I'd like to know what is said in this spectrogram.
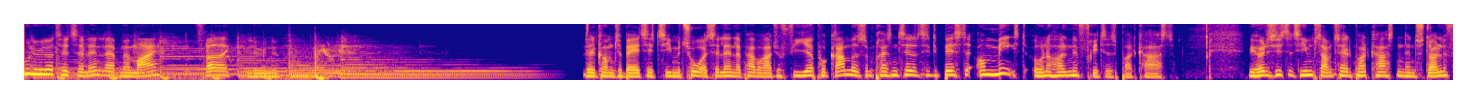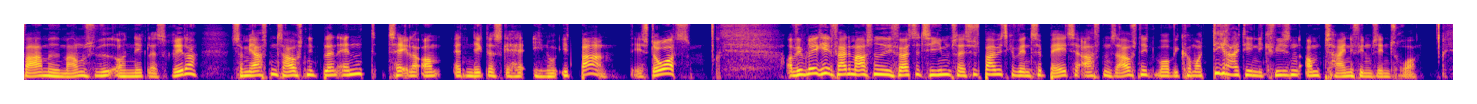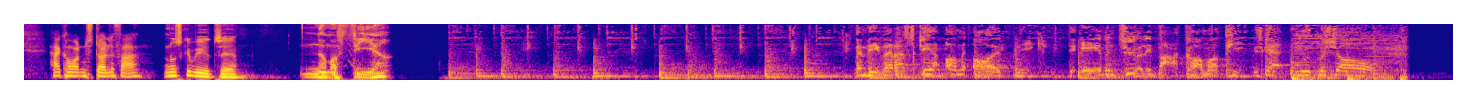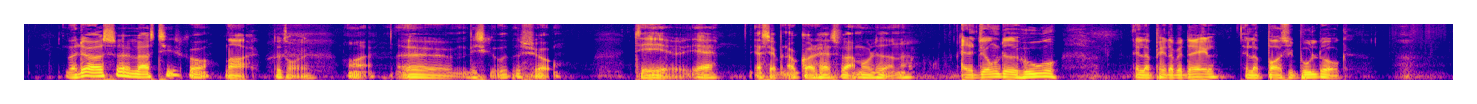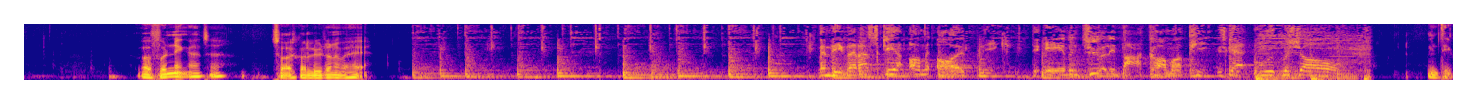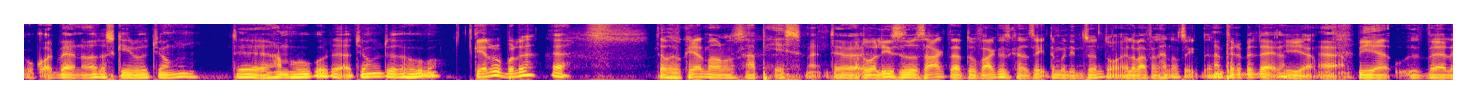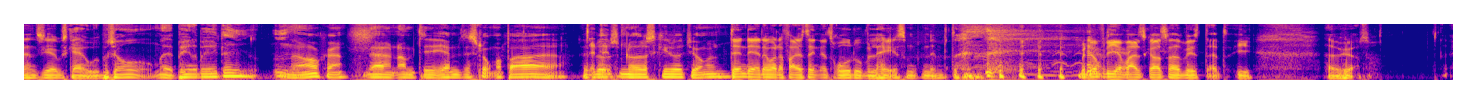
Du lytter til Talentlab med mig, Frederik Lyne. Velkommen tilbage til time 2 af Talentlab på Radio 4, programmet, som præsenterer til de bedste og mest underholdende fritidspodcast. Vi hørte i sidste time samtale podcasten Den Stolte Far med Magnus Hvid og Niklas Ritter, som i aftens afsnit blandt andet taler om, at Niklas skal have endnu et barn. Det er stort. Og vi blev ikke helt færdige med afsnittet i første time, så jeg synes bare, vi skal vende tilbage til aftens afsnit, hvor vi kommer direkte ind i quizzen om tegnefilmsintroer. Her kommer Den Stolte Far. Nu skal vi jo til... Nummer 4. Men ved hvad der sker om et øjeblik Det eventyrligt, bare kom og kig Vi skal ud på sjov Var det også uh, Lars Thiesgaard? Nej, det tror jeg ikke. Nej. Øh, vi skal ud på sjov. Det, øh, ja, jeg ser nok godt have svarmulighederne. Er det Jungdøde Hugo, eller Peter Bedal, eller Bossy Bulldog? Hvad for den en gang til? Jeg tror jeg også godt, lytterne vil have. Men ved hvad der sker om et øjeblik Det er eventyrligt, bare kom og kig Vi skal ud på sjov Men det kunne godt være noget, der skete ude i junglen. Det er ham Hugo, det er jungledyret Hugo. Gætter du på det? Ja. Det var forkert, Magnus. Ah, pis, mand. Det var, Og du har lige siddet og sagt, at du faktisk havde set det med din søn, tror jeg. Eller i hvert fald han har set det. Han Peter Bedal. Ja. ja. Vi er, ud- hvad er det, han siger? Vi skal ud på sjov med Peter Bedal. Nå, okay. Ja, men det, jamen, det slog mig bare. Det Ja, lød det- som noget, der skete ude i junglen. Den der, det var da faktisk den, jeg troede, du ville have som den nemmeste. Men det var, fordi jeg faktisk også havde vidst, at I havde hørt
